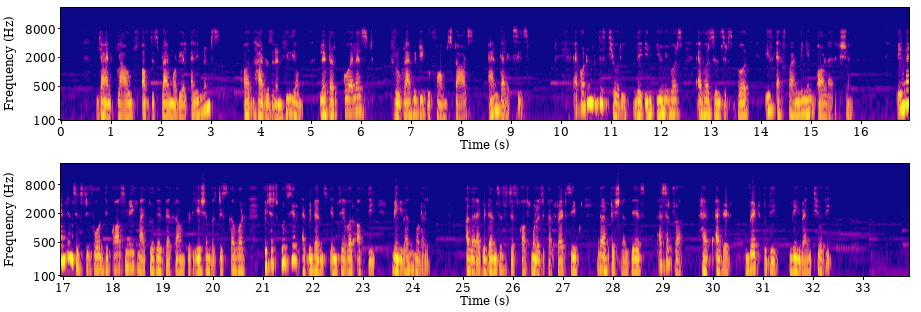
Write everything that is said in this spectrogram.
Giant clouds of these primordial elements or hydrogen and helium later coalesced through gravity to form stars and galaxies. According to this theory, the universe ever since its birth is expanding in all directions. In 1964, the cosmic microwave background radiation was discovered which is crucial evidence in favor of the Big Bang model. Other evidences such as cosmological redshift, gravitational waves, etc. have added weight to the Big Bang theory.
